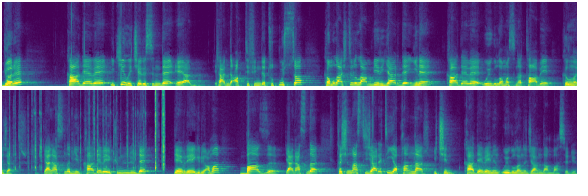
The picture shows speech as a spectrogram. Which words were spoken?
göre KDV 2 yıl içerisinde eğer kendi aktifinde tutmuşsa kamulaştırılan bir yer de yine KDV uygulamasına tabi kılınacaktır. Yani aslında bir KDV yükümlülüğü de devreye giriyor ama bazı yani aslında taşınmaz ticareti yapanlar için KDV'nin uygulanacağından bahsediyor.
